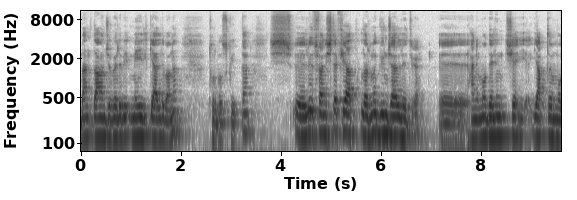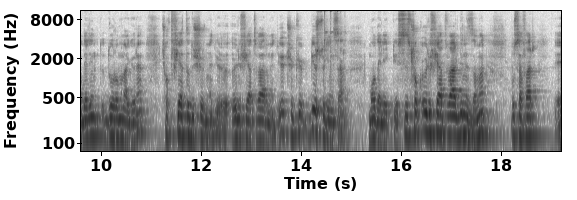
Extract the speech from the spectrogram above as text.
Ben daha önce böyle bir mail geldi bana Turbo Squid'den. E, lütfen işte fiyatlarını güncelle diyor. E, hani modelin şey yaptığım modelin durumuna göre çok fiyatı düşürme diyor. Ölü fiyat verme diyor. Çünkü bir sürü insan model ekliyor. Siz çok ölü fiyat verdiğiniz zaman bu sefer e,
